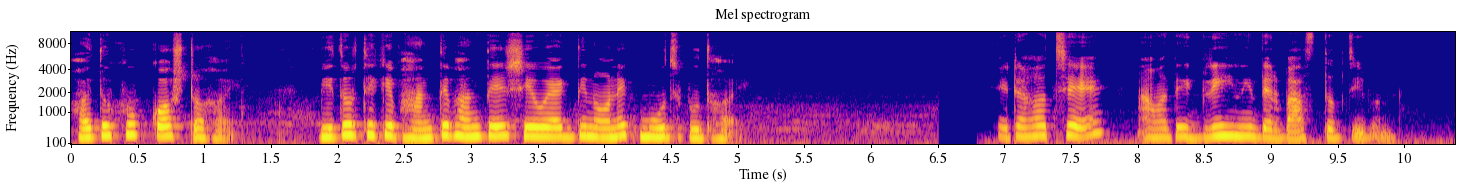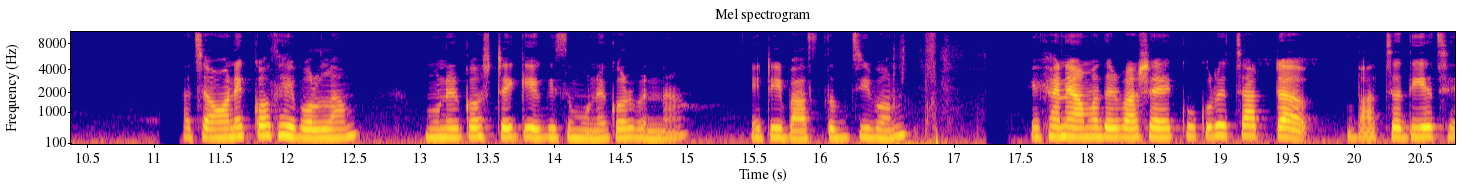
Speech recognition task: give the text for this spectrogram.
হয়তো খুব কষ্ট হয়। ভিতর থেকে ভাঙতে ভাঙতে সেও একদিন অনেক মজবুত হয়। এটা হচ্ছে আমাদের গৃহিণীদের বাস্তব জীবন। আচ্ছা অনেক কথাই বললাম। মনের কষ্টে কেউ কিছু মনে করবেন না। এটি বাস্তব জীবন। এখানে আমাদের বাসায় কুকুরের চারটা বাচ্চা দিয়েছে।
